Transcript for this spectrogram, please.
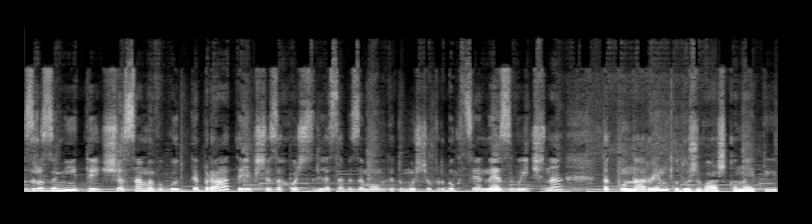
зрозуміти, що саме ви будете брати, якщо захочете для себе замовити, тому що продукція незвична, таку на ринку дуже важко знайти.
